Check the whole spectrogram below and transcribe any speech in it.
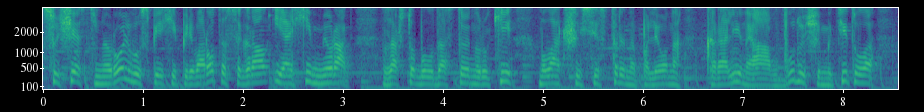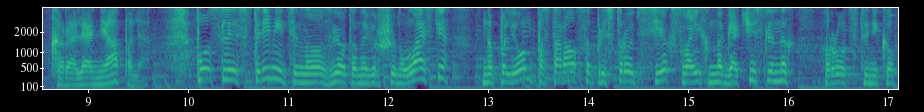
Существенную роль в успехе переворота сыграл Иохим Мюрат, за что был удостоен руки младшей сестры Наполеона Каролины, а в будущем и титула короля Неаполя. После стремительного взлета на вершину власти Наполеон постарался пристроить всех своих многочисленных родственников.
